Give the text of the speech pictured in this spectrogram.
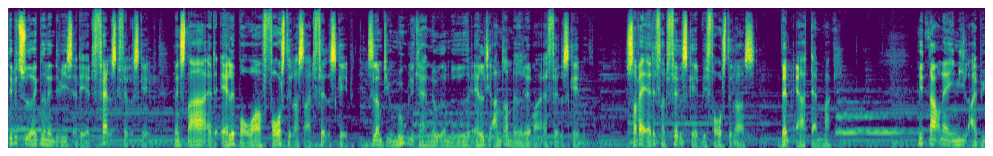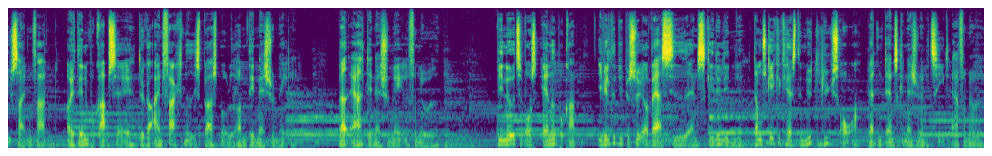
Det betyder ikke nødvendigvis, at det er et falsk fællesskab, men snarere, at alle borgere forestiller sig et fællesskab, selvom de umuligt kan have nået at møde alle de andre medlemmer af fællesskabet. Så hvad er det for et fællesskab, vi forestiller os? Hvem er Danmark? Mit navn er Emil Ejby Seidenfarten, og i denne programserie dykker Einfagt ned i spørgsmålet om det nationale. Hvad er det nationale for noget? Vi er nået til vores andet program, i hvilket vi besøger hver side af en skillelinje, der måske kan kaste nyt lys over, hvad den danske nationalitet er for noget,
